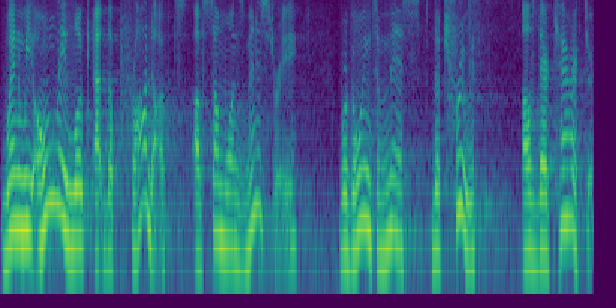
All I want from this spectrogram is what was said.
When we only look at the product of someone's ministry, we're going to miss the truth of their character.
